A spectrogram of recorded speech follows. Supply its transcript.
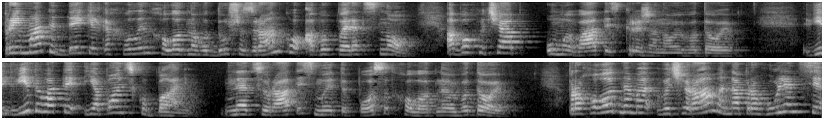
Приймати декілька хвилин холодного душу зранку або перед сном, або хоча б умиватись крижаною водою. Відвідувати японську баню, не цуратись мити посуд холодною водою. Прохолодними вечорами на прогулянці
